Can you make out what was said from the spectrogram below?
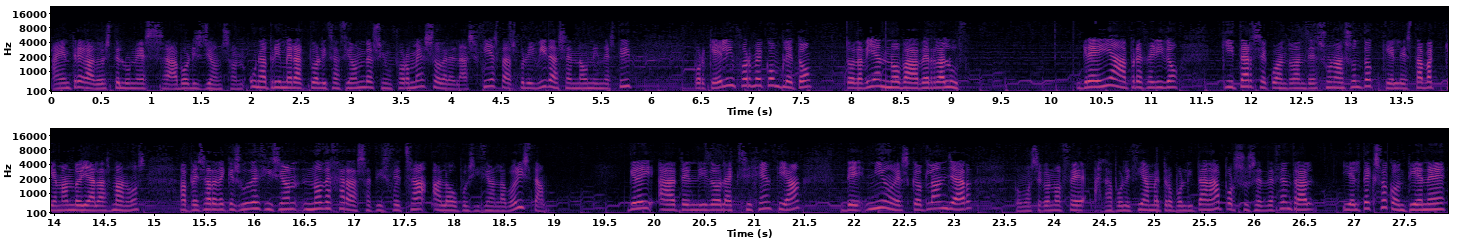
ha entregado este lunes a Boris Johnson una primera actualización de su informe sobre las fiestas prohibidas en Downing Street, porque el informe completo todavía no va a ver la luz. Gray ha preferido quitarse cuanto antes un asunto que le estaba quemando ya las manos, a pesar de que su decisión no dejará satisfecha a la oposición laborista. Gray ha atendido la exigencia de New Scotland Yard, como se conoce a la Policía Metropolitana por su sede central, y el texto contiene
